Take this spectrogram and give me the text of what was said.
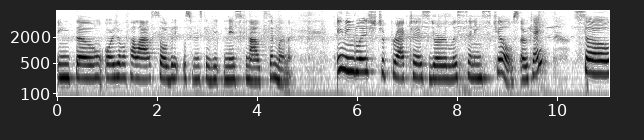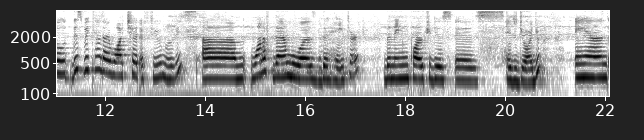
Então, hoje eu vou falar sobre os filmes que eu vi nesse final de semana. In English to practice your listening skills, okay? So, this weekend I watched a few movies. Um, one of them was The Hater. The name in Portuguese is Rede de Ódio. And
